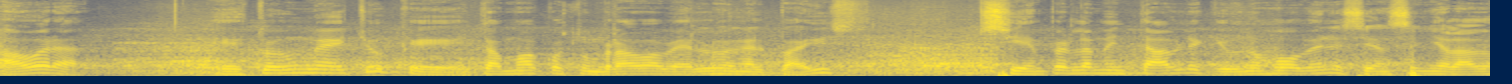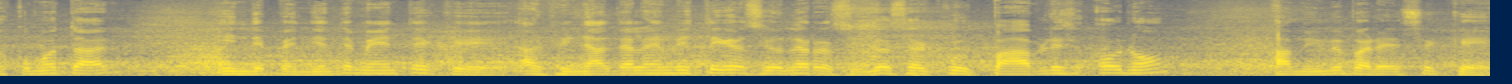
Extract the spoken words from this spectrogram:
Ahora, esto es un hecho que estamos acostumbrados a verlo en el país. Siempre es lamentable que unos jóvenes sean señalados como tal, independientemente que al final de las investigaciones resulten ser culpables o no. A mí me parece que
